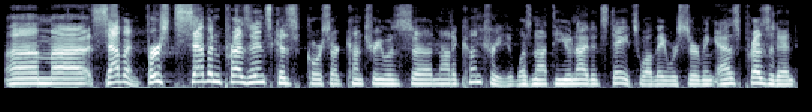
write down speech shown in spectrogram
Um, uh, seven. First seven presidents, because of course our country was uh, not a country. It was not the United States while they were serving as president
